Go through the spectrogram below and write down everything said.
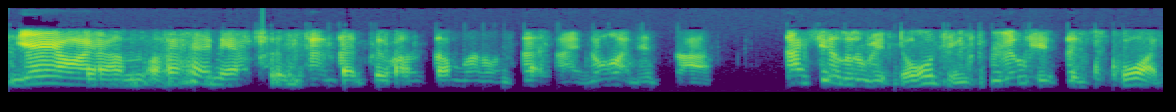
Yeah, I um I actually said that to um, someone on Saturday night. It's uh, actually a little bit daunting. Really, it's, it's quite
